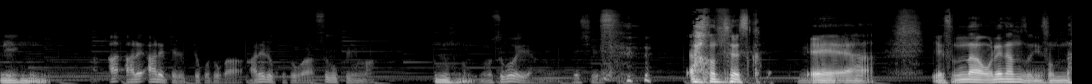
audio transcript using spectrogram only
で、うんうんあ荒れ荒れてるってことが、荒れることがすごく今、うんうんものすごいあの嬉しいです。あ、本当ですか？うんええあいや、そんな、俺なんぞにそんな。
